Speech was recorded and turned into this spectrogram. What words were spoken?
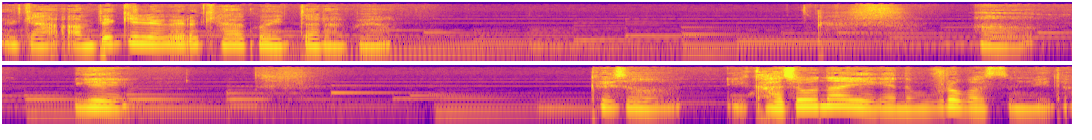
이렇게 안 뺏기려고 이렇게 하고 있더라고요. 이게 그래서 이 가져온 아이에게는 물어봤습니다.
